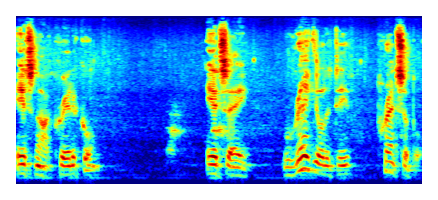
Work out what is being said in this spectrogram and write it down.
It's not critical, it's a regulative principle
